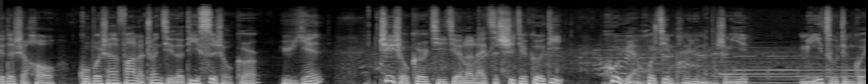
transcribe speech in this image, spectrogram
节的时候，古柏山发了专辑的第四首歌《雨烟》。这首歌集结了来自世界各地或远或近朋友们的声音，弥足珍贵。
